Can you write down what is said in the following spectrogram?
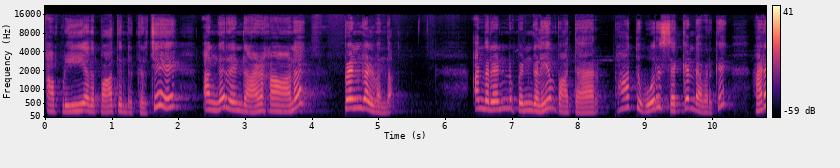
அப்படியே அதை பார்த்துட்டு இருக்கிறச்சு அங்கே ரெண்டு அழகான பெண்கள் வந்தா. அந்த ரெண்டு பெண்களையும் பார்த்தார். பார்த்து ஒரு செகண்ட் அவருக்கு அட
